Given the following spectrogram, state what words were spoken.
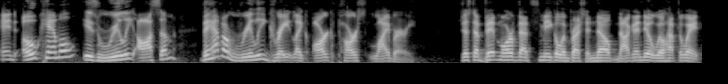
and OCaml is really awesome. They have a really great like arg parse library. Just a bit more of that Smeagol impression. No, not gonna do it. We'll have to wait.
